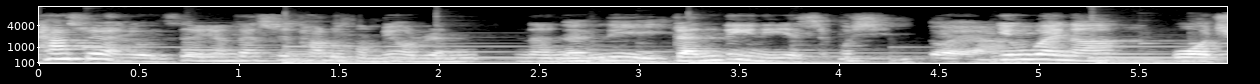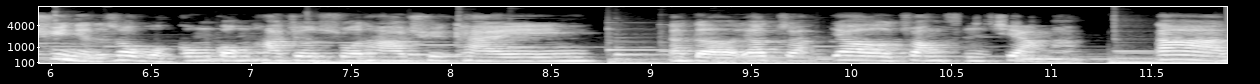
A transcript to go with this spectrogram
他虽然有这样，但是他如果没有人能能力，人力你也是不行。对啊。因为呢，我去年的时候，我公公他就说他要去开那个要装要装支架嘛，那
